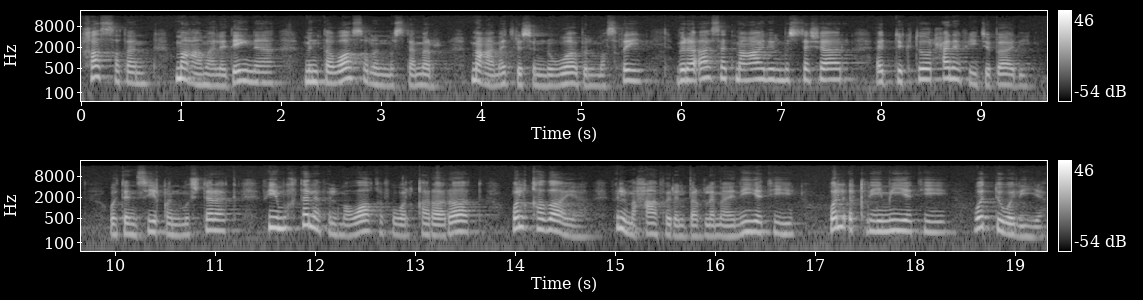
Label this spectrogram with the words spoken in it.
خاصة مع ما لدينا من تواصل مستمر مع مجلس النواب المصري برئاسة معالي المستشار الدكتور حنفي جبالي وتنسيق مشترك في مختلف المواقف والقرارات والقضايا في المحافل البرلمانية والإقليمية والدولية.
